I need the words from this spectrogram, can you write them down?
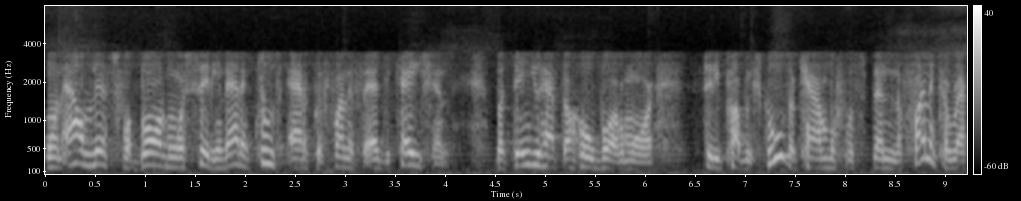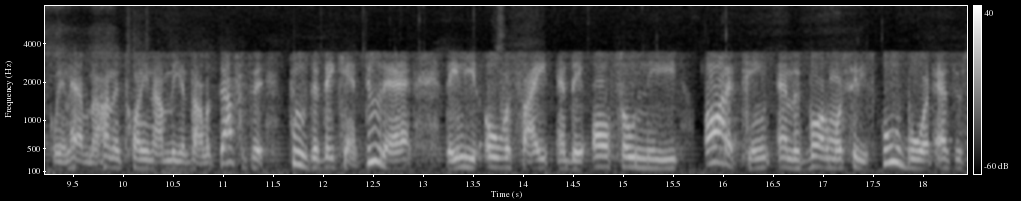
on our list for Baltimore City, and that includes adequate funding for education. But then you have to hold Baltimore City Public Schools are accountable for spending the funding correctly and having a $129 million deficit proves that they can't do that. They need oversight, and they also need auditing. And the Baltimore City School Board, as it's,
